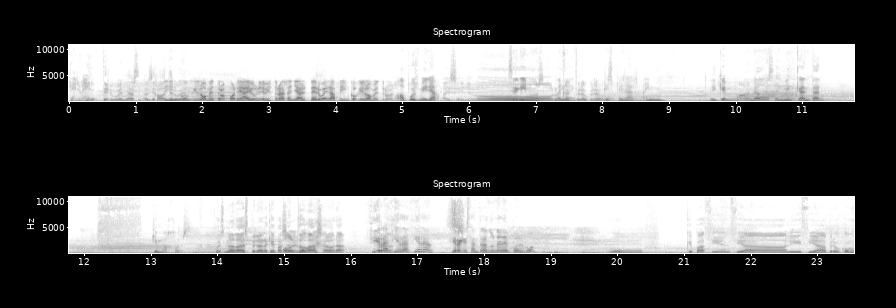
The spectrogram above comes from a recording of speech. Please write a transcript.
Teruel. Teruel, has, has llegado a 5 Teruel. kilómetros. Pone ahí, he visto una señal. Teruel a 5 kilómetros. Ah, pues mira, Ay, señor. seguimos. Bueno, Qué- hay, pero, pero... hay que esperar. Ay, ay, qué monos, ay, me encantan. Qué majos. Pues nada, a esperar a que pasen polvo. todas ahora. Cierra, Todas. cierra, cierra. Cierra que está entrando una de polvo. Uf, qué paciencia, Alicia, pero ¿cómo,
